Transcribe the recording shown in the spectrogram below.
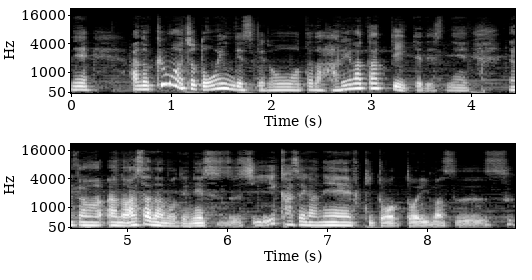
ね、あの、雲はちょっと多いんですけど、ただ晴れ渡っていてですね、なんか、あの、朝なのでね、涼しい風がね、吹き通っております。すっ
